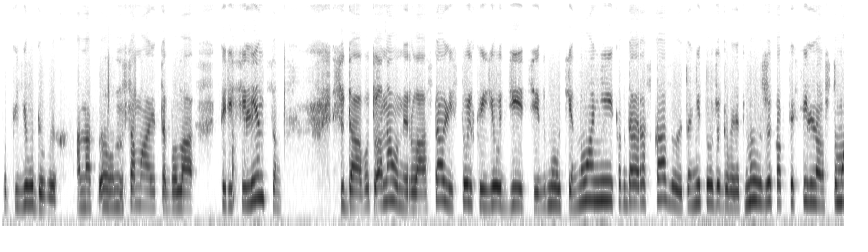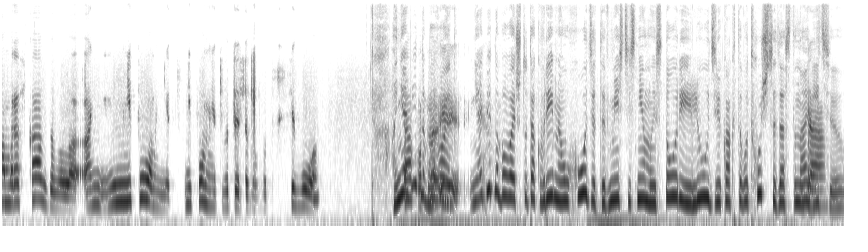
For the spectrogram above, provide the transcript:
вот Юдовых, она сама это была переселенцем, сюда. Вот она умерла, остались только ее дети, внуки. Но они, когда рассказывают, они тоже говорят, мы уже как-то сильно, что мама рассказывала, они не помнит, не помнит вот этого вот всего. А не обидно, вот, бывает, и... не обидно бывает, что так время уходит, и вместе с ним и истории, и люди, как-то вот хочется это остановить. Да.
